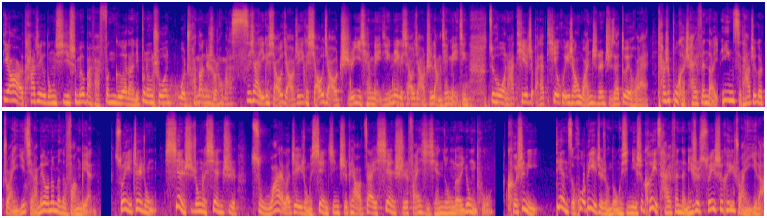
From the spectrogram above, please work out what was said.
第二，它这个东西是没有办法分割的，你不能说我传到你手上，把它撕下一个小角，这一个小角值一千美金，那个小角值两千美金，最后我拿贴纸把它贴回一张完整的纸再兑回来，它是不可拆分的，因此它这个转移起来没有那么的方便，所以这种现实中的限制阻碍了这种现金支票在现实反洗钱中的用途。可是你电子货币这种东西，你是可以拆分的，你是随时可以转移的。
